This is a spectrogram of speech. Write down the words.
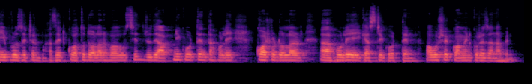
এই প্রজেক্টের বাজেট কত ডলার হওয়া উচিত। যদি আপনি করতেন তাহলে কত ডলার হলে এই কাজটি করতেন। অবশ্যই কমেন্ট করে জানাবেন।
